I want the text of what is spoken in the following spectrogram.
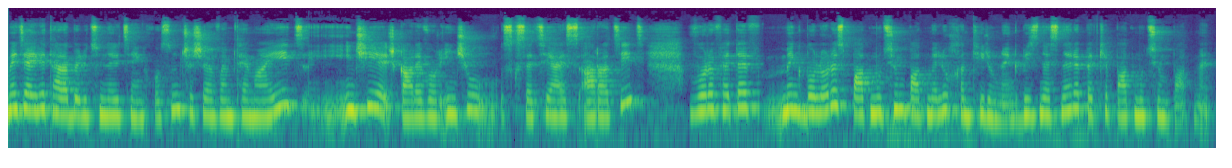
մեդիայի հետ հարաբերություններից էինք խոսում, չշեղվեմ թեմայից։ Ինչի է կարևոր, ինչու սկսեցի այս առածից, որովհետև մենք բոլորս պատմություն պատմելու խնդիր ունենք։ Բիզնեսները պետք է պատմություն պատմեն։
